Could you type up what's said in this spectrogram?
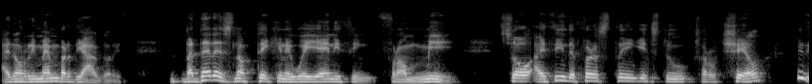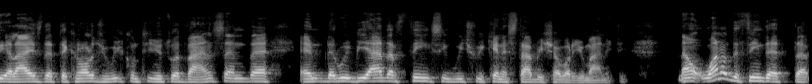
I don't remember the algorithm, but that has not taken away anything from me. So I think the first thing is to sort of chill, realize that technology will continue to advance, and uh, and there will be other things in which we can establish our humanity. Now, one of the things that uh,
